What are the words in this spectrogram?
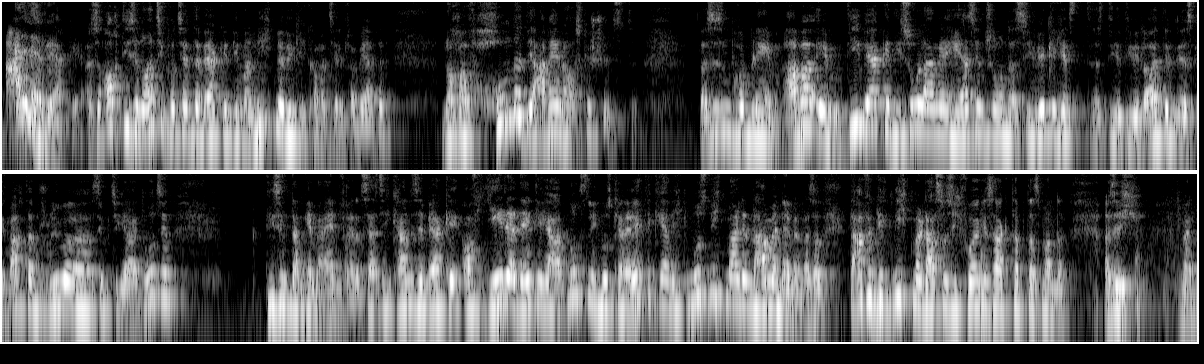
alle Werke, also auch diese 90% der Werke, die man nicht mehr wirklich kommerziell verwertet, noch auf 100 Jahre hinaus geschützt. Das ist ein Problem. Aber eben die Werke, die so lange her sind schon, dass sie wirklich jetzt, dass die, die Leute, die das gemacht haben, schon über 70 Jahre tot sind, die sind dann gemeinfrei. Das heißt, ich kann diese Werke auf jede erdenkliche Art nutzen. Ich muss keine Rechte klären. Ich muss nicht mal den Namen nennen. Also dafür gilt nicht mal das, was ich vorher gesagt habe, dass man, also ich, ich meine,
